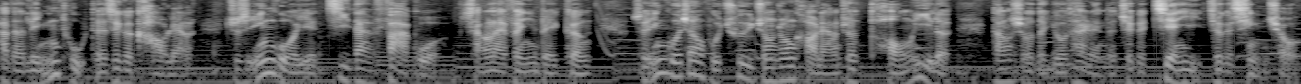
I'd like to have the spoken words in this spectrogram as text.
它的领土的这个考量，就是英国也忌惮法国想要来分一杯羹，所以英国政府出于种种考量，就同意了当时的犹太人的这个建议、这个请求。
